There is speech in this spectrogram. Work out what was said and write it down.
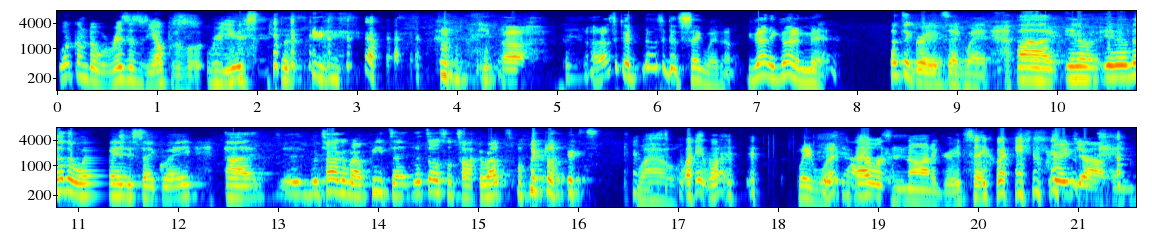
Welcome to Rizz's Yelp rev- reviews. Uh, that was a good that was a good segue though. You got to you got to admit. That's a great segue. Uh, you know, in another way to segue, uh, we're talking about pizza. Let's also talk about spoilers. Wow. Wait, what? Wait, what? That was not a great segue. Great job. man.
